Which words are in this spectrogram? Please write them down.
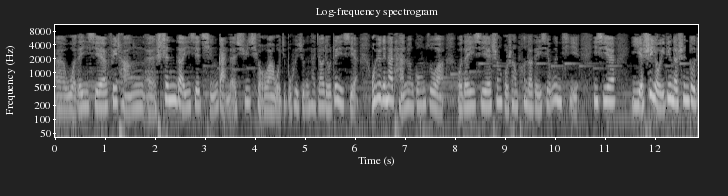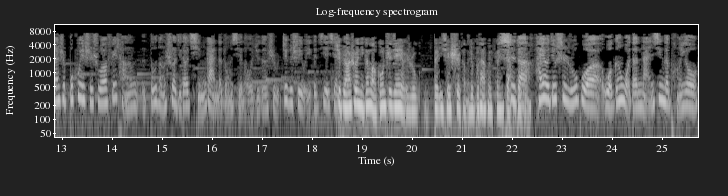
呃，我的一些非常呃深的一些情感的需求啊，我就不会去跟他交流这些。我会跟他谈论工作，我的一些生活上碰到的一些问题，一些也是有一定的深度，但是不会是说非常都能涉及到情感的东西了。我觉得是这个是有一个界限。就比方说你跟老公之间有如的一些事，可能就不太会分享。是的，还有就是如果我跟我的男性的朋友。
